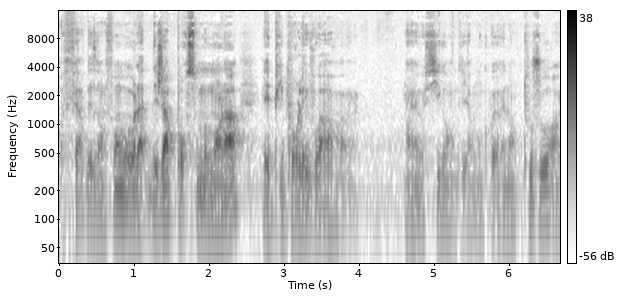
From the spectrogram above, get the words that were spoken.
refaire des enfants. Voilà, déjà pour ce moment-là, et puis pour les voir euh, ouais, aussi grandir. Donc, ouais, non, toujours,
